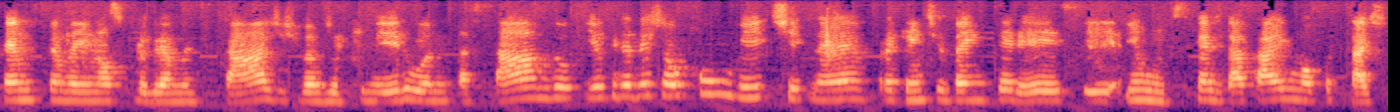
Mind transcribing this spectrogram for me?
temos também nosso programa de estágio, tivemos o primeiro ano passado, e eu queria deixar o convite, né, para quem tiver interesse em se candidatar em uma oportunidade de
